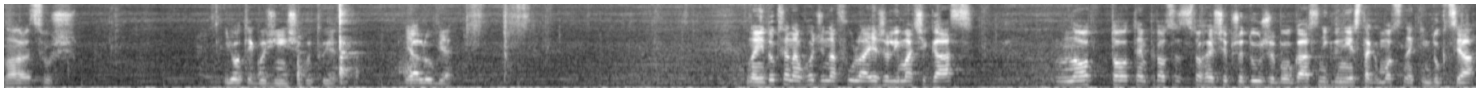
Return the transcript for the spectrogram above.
No ale cóż, i o tej godzinie się gotuje. Ja lubię. No indukcja nam chodzi na fulla, jeżeli macie gaz, no to ten proces trochę się przedłuży, bo gaz nigdy nie jest tak mocny jak indukcja.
